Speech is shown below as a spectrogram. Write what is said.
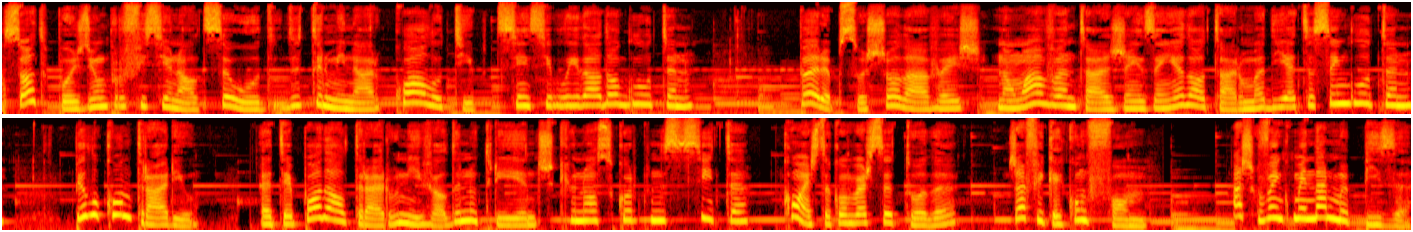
Só depois de um profissional de saúde determinar qual o tipo de sensibilidade ao glúten. Para pessoas saudáveis, não há vantagens em adotar uma dieta sem glúten. Pelo contrário, até pode alterar o nível de nutrientes que o nosso corpo necessita. Com esta conversa toda, já fiquei com fome. Acho que vou encomendar uma pizza.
